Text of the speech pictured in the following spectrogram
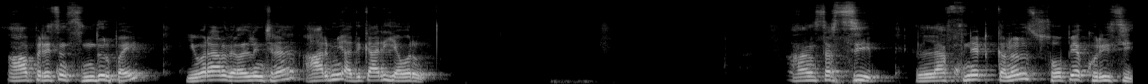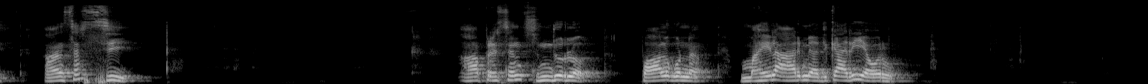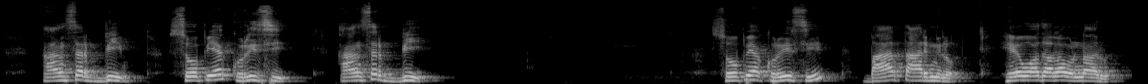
Operation సింధూర్పై వివరాలు వెల్లడించిన ఆర్మీ అధికారి ఎవరు? Answer C. Lieutenant colonel Sofia Qureshi answer C. Operation సింధూర్లో పాల్గొన్న మహిళా ఆర్మీ అధికారి ఎవరు? ఆన్సర్ బి సోపియా కురిసి. ఆన్సర్ బి సోపియా కురిసి భారత ఆర్మీలో ఏ హోదాలో ఉన్నారు.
